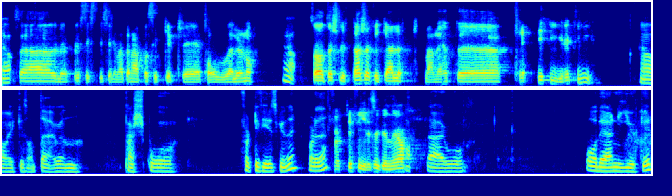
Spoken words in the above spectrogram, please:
Ja. Så jeg løper de siste kilometerne her på sikkert 3.12 eller noe. Ja. Så til slutt der så fikk jeg løpt meg ned til 34,10. ja, ikke sant. Det er jo en pers på 44 sekunder, var det det? 44 sekunder, ja. Det er jo Og det er ni uker.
